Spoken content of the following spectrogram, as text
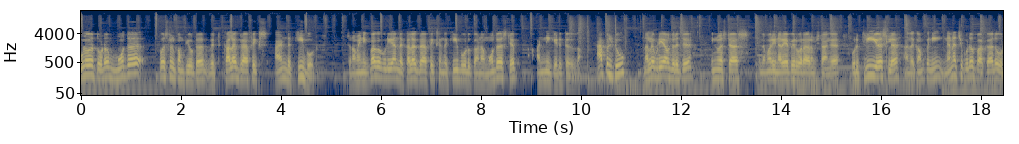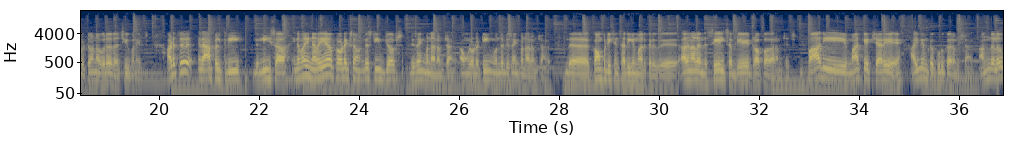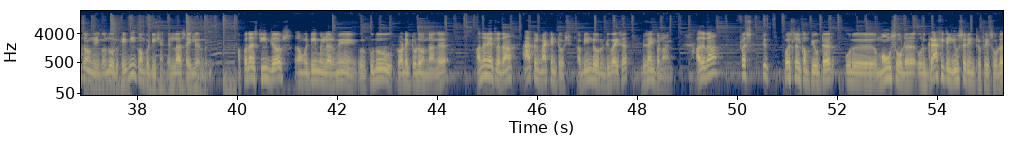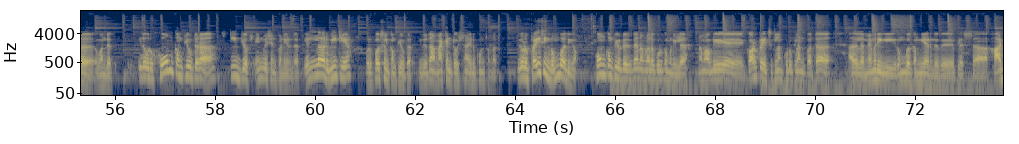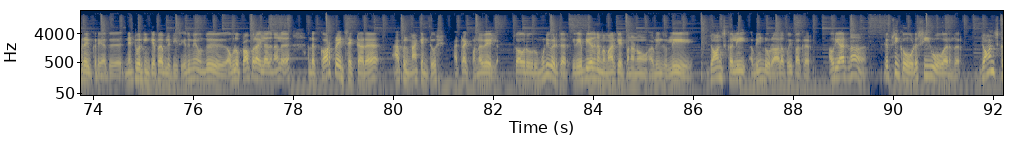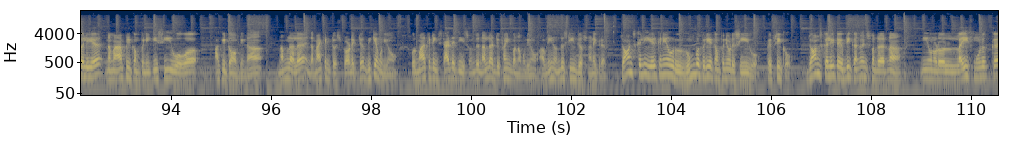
உலகத்தோட மொத personal computer with colour graphics and keyboard so நம்ம இன்றைக்கி பார்க்கக்கூடிய அந்த கலர் கிராஃபிக்ஸ் இந்த கீபோர்டுக்கான மொதல் ஸ்டெப் அன்னைக்கு எடுத்தது தான் ஆப்பிள் டூ நல்லபடியாக வந்துருச்சு. இன்வெஸ்டர்ஸ் இந்த மாதிரி நிறைய பேர் வர ஆரம்பிச்சிட்டாங்க. ஒரு த்ரீ இயர்ஸில் அந்த கம்பெனி நினச்சி கூட பார்க்காத ஒரு டேர்ன் ஓவரை அதை அச்சீவ் பண்ணிடுச்சு. அடுத்து இந்த ஆப்பிள் த்ரீ இந்த லீசா இந்த மாதிரி நிறைய ப்ராடக்ட்ஸை வந்து ஸ்டீவ் ஜாப்ஸ் டிசைன் பண்ண ஆரம்பித்தாங்க அவங்களோட டீம் வந்து டிசைன் பண்ண ஆரம்பித்தாங்க இந்த காம்படிஷன்ஸ் அதிகமாக இருக்கிறது அதனால் இந்த சேல்ஸ் அப்படியே ட்ராப் ஆக ஆரம்பிச்சிச்சு. பாதி மார்க்கெட் ஷேரையே ஐபிஎம்கிட்ட கொடுக்க ஆரம்பிச்சிட்டாங்க. அந்த அளவுக்கு அவங்களுக்கு வந்து ஒரு ஹெவி காம்படிஷன் எல்லா சைடில் இருந்தும். அப்போ தான் ஸ்டீவ் ஜாப்ஸ் அவங்க டீம் எல்லாருமே ஒரு புது ப்ராடக்டோடு வந்தாங்க. அந்த நேரத்தில் தான் ஆப்பிள் மேக்கன்டோஷ் அப்படின்ற ஒரு டிவைஸை டிசைன் பண்ணாங்க. அதுதான் ஃபஸ்ட்டு பர்சனல் கம்ப்யூட்டர் ஒரு மவுஸோட ஒரு கிராஃபிக்கல் யூசர் இன்டர்ஃபேஸோட வந்தது. இதை ஒரு ஹோம் கம்ப்யூட்டராக ஸ்டீவ் ஜாப்ஸ் இன்வெஷன் பண்ணியிருந்தார். எல்லார் வீட்லேயும் ஒரு பர்சனல் கம்ப்யூட்டர் இதுதான் மேக்கன்டோஷ் தான் இருக்கும்னு சொன்னார். இதோட ப்ரைஸிங் ரொம்ப அதிகம். ஹோம் கம்ப்யூட்டர்ஸ் தான் நம்மளால் கொடுக்க முடியல. நம்ம அப்படியே கார்பரேட்ஸுக்கெலாம் கொடுக்கலான்னு பார்த்தா அதில் மெமரி ரொம்ப கம்மியாக இருந்தது. ப்ளஸ் ஹார்ட் ட்ரைவ் கிடையாது. நெட்ஒர்க்கிங் கெப்பாபிலிட்டிஸ் எதுவுமே வந்து அவ்வளோ ப்ராப்பராக இல்லாதனால அந்த கார்ப்பரேட் செக்டாரை ஆப்பிள் மேக்கன்டோஷ் அட்ராக்ட் பண்ணவே இல்லை. ஸோ அவர் ஒரு முடிவு எடுத்தார். இதை எப்படியாவது நம்ம மார்க்கெட் பண்ணணும் அப்படின்னு சொல்லி ஜான்ஸ் கலி அப்படின்ற ஒரு ஆளை போய் பார்க்குறாரு. அவர் யாருன்னா பெப்சிகோவோட சிஇஓவாக இருந்தார். ஜான்ஸ் கலியை நம்ம ஆப்பிள் கம்பெனிக்கு சிஇஓவாக ஆக்கிட்டோம் அப்படின்னா நம்மளால் இந்த மேக்கன்டோஸ் ப்ராடக்ட்டை விற்க முடியும். ஒரு மார்க்கெட்டிங் ஸ்ட்ராட்டஜிஸ் வந்து நல்லா டிஃபைன் பண்ண முடியும் அப்படின்னு வந்து ஸ்டீவ் ஜாப்ஸ் நினைக்கிறார். ஜான்ஸ் கலி ஏற்கனவே ஒரு ரொம்ப பெரிய கம்பெனியோட சிஇஓ பெப்சிகோ ஜான்ஸ் ஸ்கலிட்ட எப்படி கன்வின்ஸ் பண்ணுறாருன்னா நீ உன்னோட லைஃப் முழுக்க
